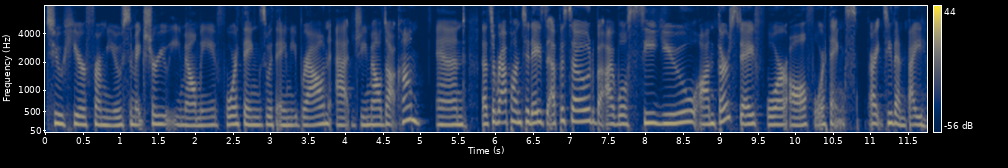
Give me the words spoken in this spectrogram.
to hear from you. So make sure you email me four things with Amy Brown at gmail.com. And that's a wrap on today's episode, but I will see you on Thursday for all four things. All right, see you then. Bye.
